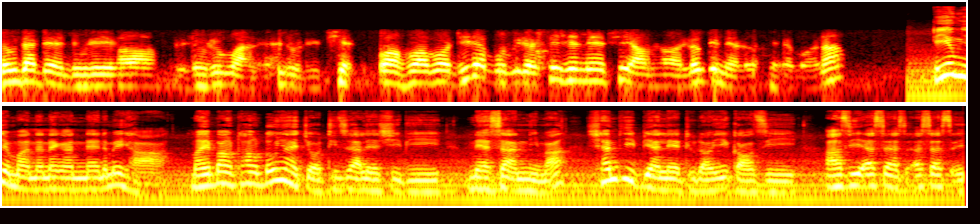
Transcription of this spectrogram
သုံးသပ်တဲ့လူတွေရောလူတို့ကလည်းအဲ့လိုတွေဖြစ်ဟောဟောပေါ့ဒီတဲ့ပို့ပြီးတော့ရှင်းရှင်းလင်းဖြစ်အောင်တော့လုပ်တင်တယ်လို့ဖြစ်တယ်ပေါ့နော် တရုတ်မြန်မာနိုင်ငံနယ်နိမိတ်ဟာမိုင်ပေါင်1300ကျော်ထိစပ်လျက်ရှိပြီးနယ်စပ်အနီးမှာရှမ်းပြည်ပြန်လည်ထူထောင်ရေးကောင်စီ RCSS SSA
